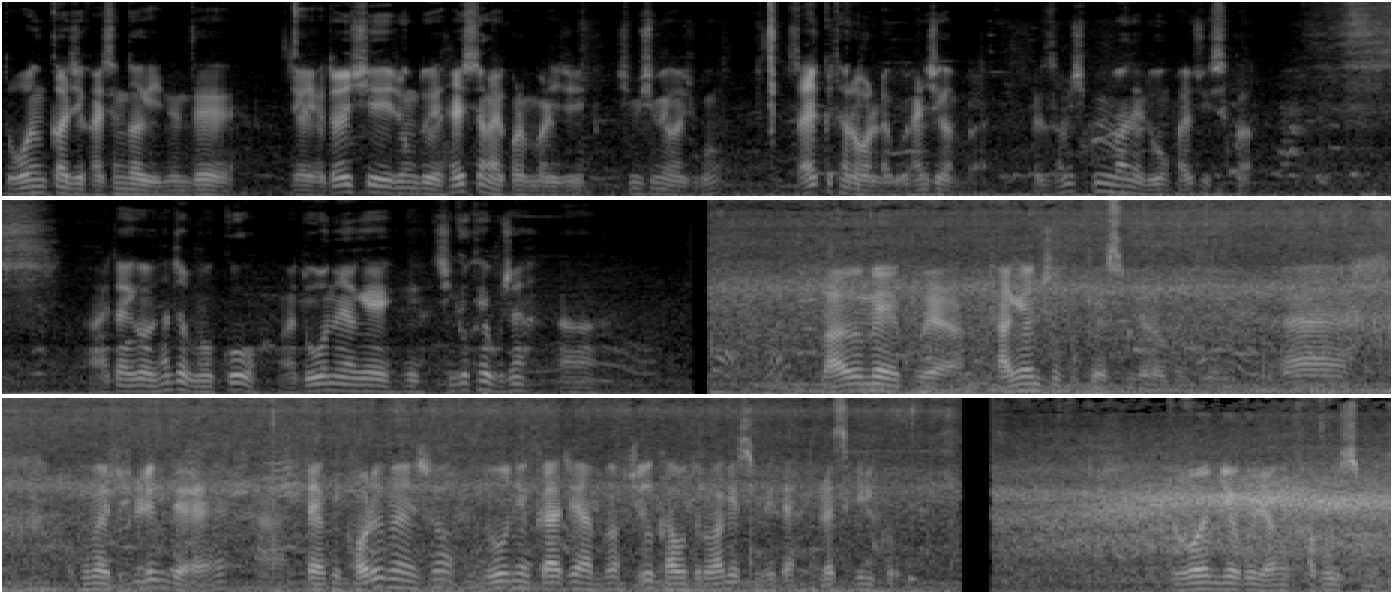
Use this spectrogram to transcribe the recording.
노원까지 갈 생각이 있는데 내가 8시 정도에 헬스장 갈 거란 말이지. 심심해가지고 사이클 타러 가려고 1시간 반. 그래서 30분 만에 노원 갈 수 있을까? 아, 일단 이거 한 잔 먹고 아, 노원을 향해 진격해 보자. 아. 마음의 고향 당연주 국도였습니다 여러분. 아, 보기만 해도 힐링돼. 아, 일단 이렇게 걸으면서 노원역까지 한번 쭉 가보도록 하겠습니다. 렛츠 기리고. 노원역을 향해 가고 있습니다.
